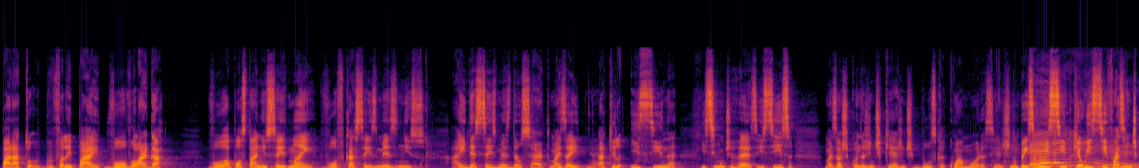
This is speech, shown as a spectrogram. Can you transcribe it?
parar. To... Eu falei, pai, vou, vou largar. Vou apostar nisso. aí. Mãe, vou ficar seis meses nisso. Aí desses seis meses deu certo. Mas aí É. aquilo. E se, né? E se não tivesse? E se isso. Mas eu acho que quando a gente quer, a gente busca com amor, assim, a gente não pensa no e se, porque o e se faz a gente.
